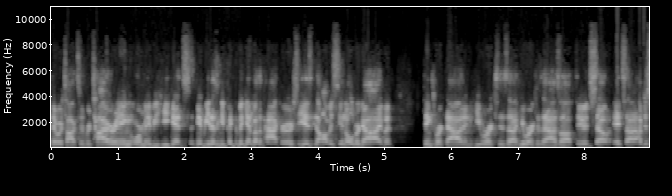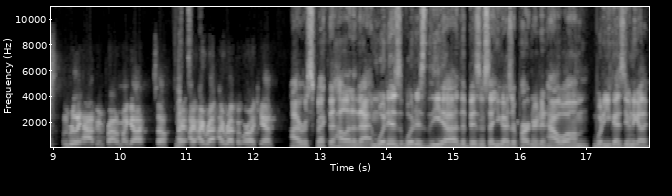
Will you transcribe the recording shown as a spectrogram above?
there were talks of retiring, or maybe he gets maybe he doesn't get picked up again by the Packers. He is obviously an older guy, but things worked out and he works his uh, he worked his ass off, dude. So it's uh, I'm just I'm really happy and proud of my guy. So I I, I, rep, I rep it where I can. I respect the hell out of that. And what is what is the uh, the business that you guys are partnered in? How um what are you guys doing together?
